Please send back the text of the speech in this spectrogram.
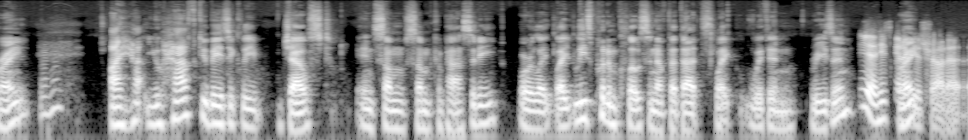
right? Mhm. I ha- you have to basically joust in some some capacity or like like at least put him close enough that that's like within reason. Yeah, he's gonna right? get shot at.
